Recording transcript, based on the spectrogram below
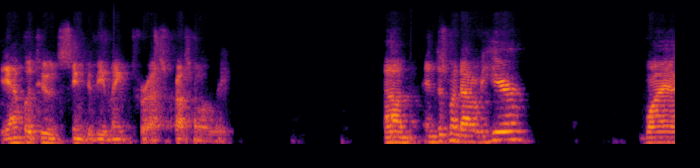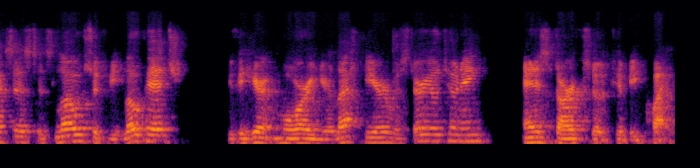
The amplitudes seem to be linked for us cross-modally. Um, and this one down over here, y-axis is low, so it could be low pitch. You could hear it more in your left ear with stereo tuning, and it's dark, so it could be quiet.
